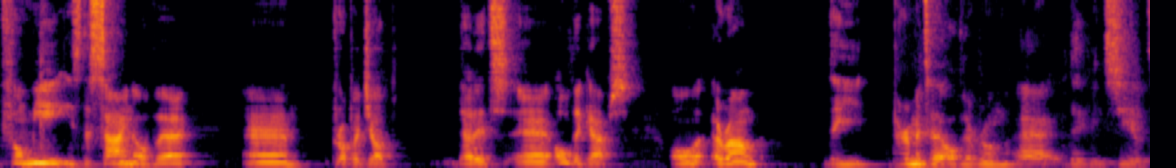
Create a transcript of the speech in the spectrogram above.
for me, is the sign of a um, proper job. That it's uh, all the gaps all around the perimeter of the room uh, they've been sealed.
